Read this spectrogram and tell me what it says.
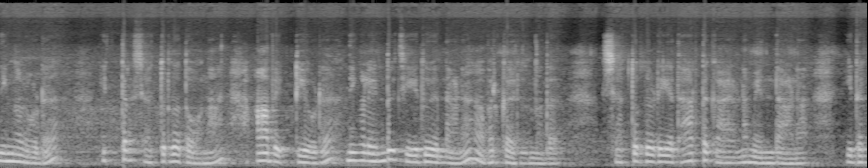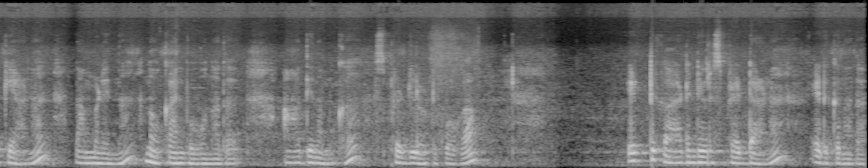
നിങ്ങളോട് ഇത്ര ശത്രുത തോന്നാൻ ആ വ്യക്തിയോട് നിങ്ങൾ എന്തു ചെയ്തു എന്നാണ് അവർ കരുതുന്നത്. ശത്രുതയുടെ യഥാർത്ഥ കാരണം എന്താണ്? ഇതൊക്കെയാണ് നമ്മളിന്ന് നോക്കാൻ പോകുന്നത്. ആദ്യം നമുക്ക് സ്പ്രെഡിലോട്ട് പോകാം. എട്ട് കാർഡിന്റെ ഒരു സ്പ്രെഡാണ് എടുക്കുന്നത്.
